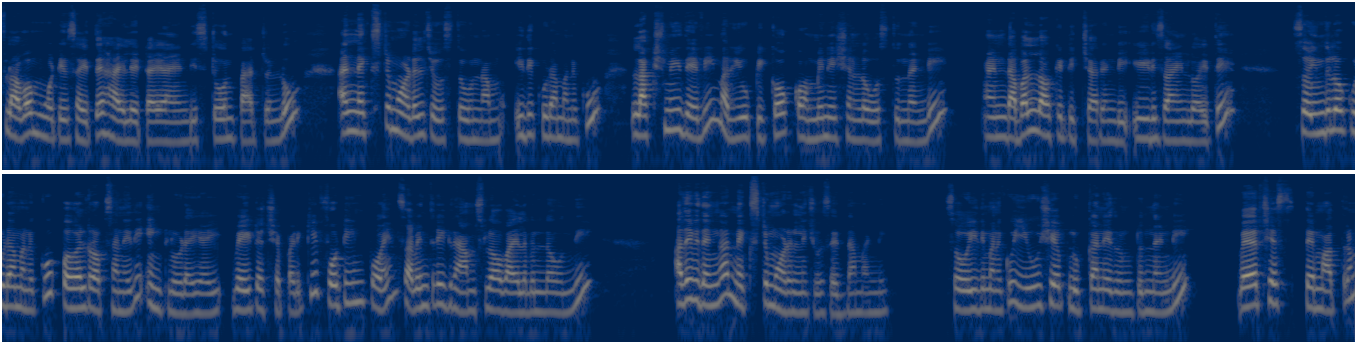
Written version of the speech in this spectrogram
ఫ్లవర్ మోటివ్స్ అయితే హైలైట్ అయ్యాయండి స్టోన్ ప్యాటర్న్‌లో. అండ్ నెక్స్ట్ మోడల్ చూస్తూ ఉన్నాము. ఇది కూడా మనకు లక్ష్మీదేవి మరియు పికాక్ కాంబినేషన్‌లో వస్తుందండి. అండ్ డబల్ లాకెట్ ఇచ్చారండి ఈ డిజైన్‌లో అయితే. సో, ఇందులో కూడా మనకు పర్ల్ డ్రాప్స్ అనేది ఇంక్లూడ్ అయ్యాయి. వెయిట్ వచ్చేప్పటికి 14.73 గ్రామ్స్‌లో అవైలబుల్‌లో ఉంది. అదేవిధంగా నెక్స్ట్ మోడల్‌ని చూసేద్దామండి. సో, ఇది మనకు యూ షేప్ లుక్ అనేది ఉంటుందండి. వేర్ చేస్తే మాత్రం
